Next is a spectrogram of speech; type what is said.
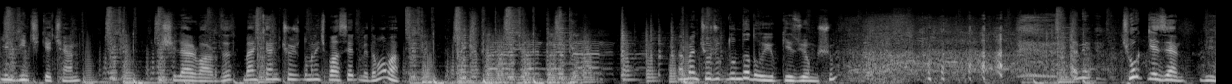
ilginç geçen kişiler vardı. Ben kendi çocukluğumdan hiç bahsetmedim ama ben çocukluğumda da uyuyup geziyormuşum. Çok gezen bir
